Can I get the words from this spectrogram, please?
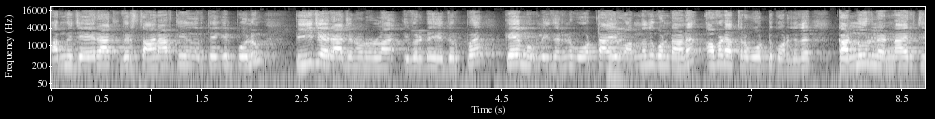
അന്ന് ജയരാജ് ഇവർ സ്ഥാനാർത്ഥിയെ നിർത്തിയെങ്കിൽ പോലും പി ജയരാജനോടുള്ള ഇവരുടെ എതിർപ്പ് കെ മുരളീധരന് വോട്ടായി വന്നതുകൊണ്ടാണ് അവിടെ അത്ര വോട്ട് കുറഞ്ഞത്. കണ്ണൂരിൽ എണ്ണായിരത്തി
